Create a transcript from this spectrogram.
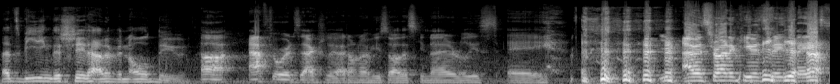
That's beating the shit out of an old dude. Uh, afterwards, actually, I don't know if you saw this. United released a. I was trying to keep it straight face.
